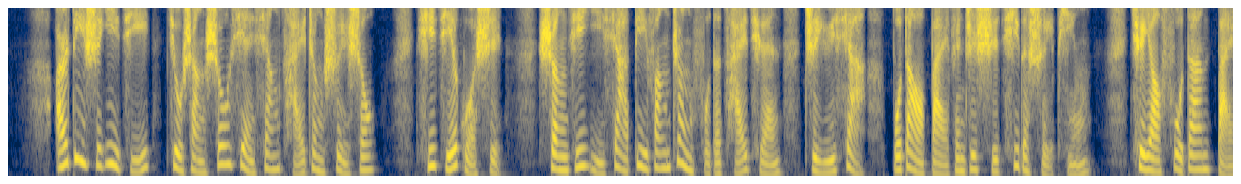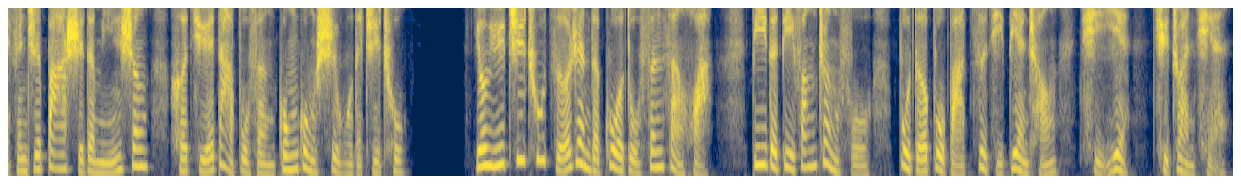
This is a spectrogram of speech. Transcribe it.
而地市一级就上收县乡财政税收。其结果是，省级以下地方政府的财权只余下不到百分之十七的水平，却要负担百分之八十的民生和绝大部分公共事务的支出。由于支出责任的过度分散化，逼得地方政府不得不把自己变成企业去赚钱。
